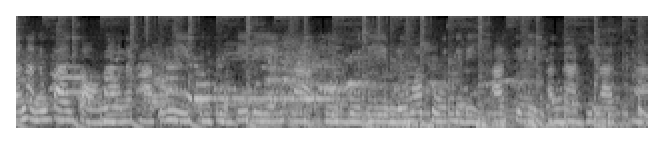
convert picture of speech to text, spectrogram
ชั้นอนุบาลสองเรานะคะ ก็มีคุณครูที่เลี้ยงค่ะคือครูดีมหรือว่าครูสิริพัฒน์สิริพันนาธิรัตน์ค่ะ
